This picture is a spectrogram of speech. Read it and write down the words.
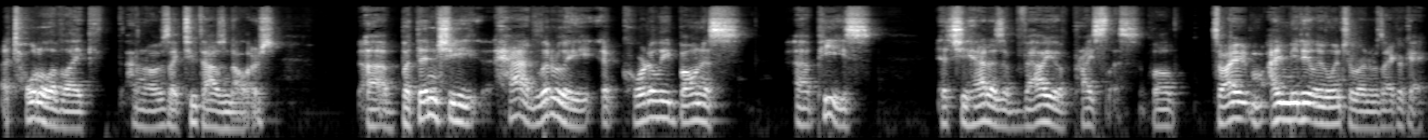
a total of like, I don't know, it was like $2,000. Uh, but then she had literally a quarterly bonus uh, piece that she had as a value of priceless. Well, so I I immediately went to her and was like, okay,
